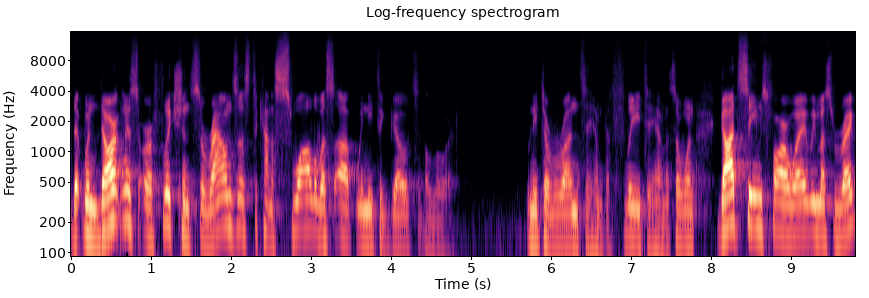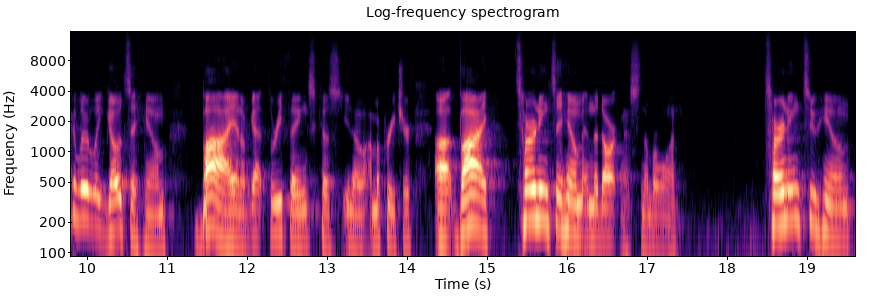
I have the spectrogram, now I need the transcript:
that when darkness or affliction surrounds us to kind of swallow us up, we need to go to the Lord. We need to run to Him, to flee to Him. And so when God seems far away, we must regularly go to Him by, and I've got three things because, you know, I'm a preacher, uh, by turning to Him in the darkness, number one. Turning to Him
